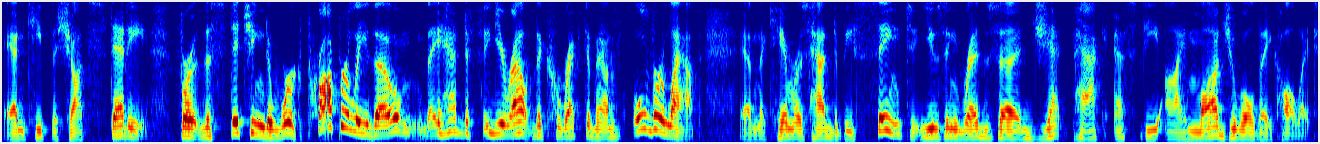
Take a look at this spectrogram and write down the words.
and keep the shot steady. For the stitching to work properly, though, they had to figure out the correct amount of overlap and the cameras had to be synced using Red's uh, Jetpack SDI module, they call it.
